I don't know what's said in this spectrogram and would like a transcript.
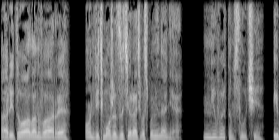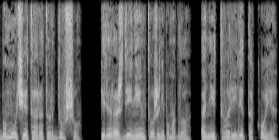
А ритуал Анвааре, он ведь может затирать воспоминания. Не в этом случае, ибо мучает Аратор душу. Перерождение им тоже не помогло. Они творили такое.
